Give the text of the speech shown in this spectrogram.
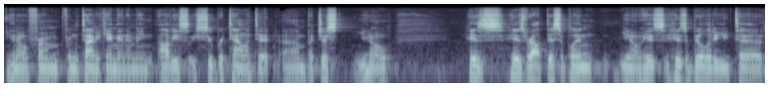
you know, from from the time he came in. I mean, obviously super talented, um, but just you know, his his route discipline, you know, his his ability to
